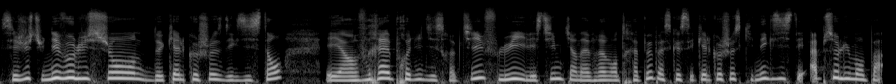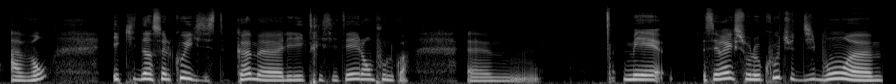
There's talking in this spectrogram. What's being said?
C'est juste une évolution de quelque chose d'existant. Et un vrai produit disruptif, lui, il estime qu'il y en a vraiment très peu parce que c'est quelque chose qui n'existait absolument pas avant et qui d'un seul coup existe, comme euh, l'électricité et l'ampoule, quoi. mais c'est vrai que sur le coup, tu te dis, bon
